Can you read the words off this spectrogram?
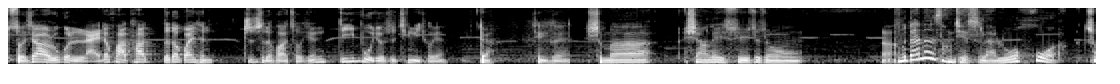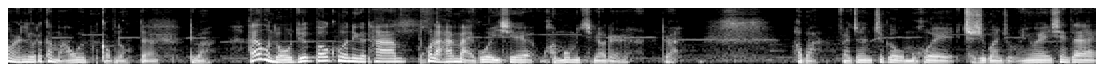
索夏尔如果来的话，他得到管理层支持的话，首先第一步就是清理球员。对啊，清理球员。什么像类似于这种啊，不单单桑切斯了，罗霍这种人留着干嘛？我也搞不懂，对，对吧？还有很多，我觉得包括那个他后来还买过一些很莫名其妙的人，对吧？好吧，反正这个我们会持续关注，因为现在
